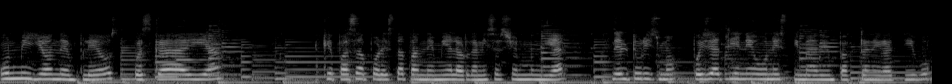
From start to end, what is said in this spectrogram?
un millón de empleos, pues cada día que pasa por esta pandemia la Organización Mundial del Turismo pues ya tiene un estimado impacto negativo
